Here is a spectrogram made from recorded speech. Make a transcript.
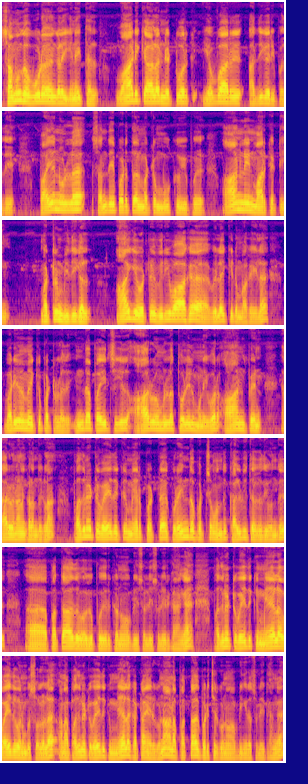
சமூக ஊடகங்களை இணைத்தல் வாடிக்கையாளர் நெட்வொர்க் எவ்வாறு அதிகரிப்பது? பயனுள்ள சந்தைப்படுத்தல் மற்றும் ஊக்குவிப்பு ஆன்லைன் மார்க்கெட்டிங் மற்றும் விதிகள் ஆகியவற்றை விரிவாக விளக்கிடும் வகையில் வடிவமைக்கப்பட்டுள்ளது. இந்த பயிற்சியில் ஆர்வமுள்ள தொழில் முனைவோர் ஆண் பெண் யார் வேணாலும் கலந்துக்கலாம். பதினெட்டு வயதுக்கு மேற்பட்ட குறைந்தபட்சம் வந்து கல்வி தகுதி வந்து பத்தாவது வகுப்பு இருக்கணும் அப்படின்னு சொல்லி சொல்லியிருக்காங்க. பதினெட்டு வயதுக்கு மேலே வயது வரம்பு சொல்லலை. ஆனால் பதினெட்டு வயதுக்கு மேலே கட்டாயம் இருக்கணும். ஆனால் பத்தாவது படிச்சிருக்கணும் அப்படிங்கிற சொல்லியிருக்காங்க.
